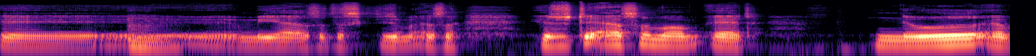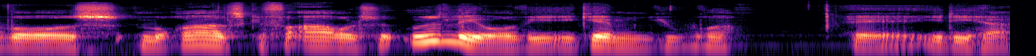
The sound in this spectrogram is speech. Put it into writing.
øh, mm. mere. Altså, der skal ligesom, altså, jeg synes, det er som om, at noget af vores moralske forarvelse udlever vi igennem jura øh, i de her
